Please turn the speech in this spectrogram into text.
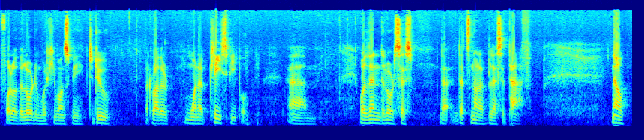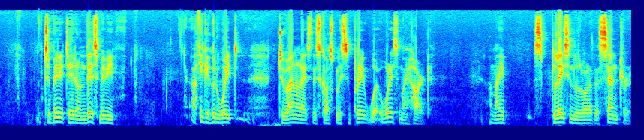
follow the Lord in what He wants me to do, but rather want to please people. Um, well, then the Lord says that that's not a blessed path. Now, to meditate on this, maybe I think a good way to, to analyze this gospel is to pray where, where is my heart? Am I placing the Lord at the center?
